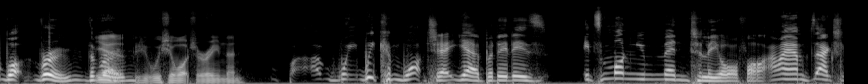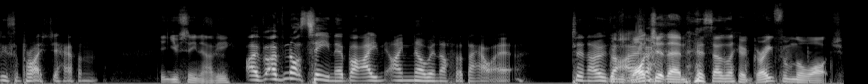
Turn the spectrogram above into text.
What room? The yeah, room. we should watch the room then. Uh, we we can watch it, yeah, but it is it's monumentally awful. I am actually surprised you haven't. You've seen it, have you? I've I've not seen it, but I I know enough about it to know that I, watch it then. it sounds like a great film to watch.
